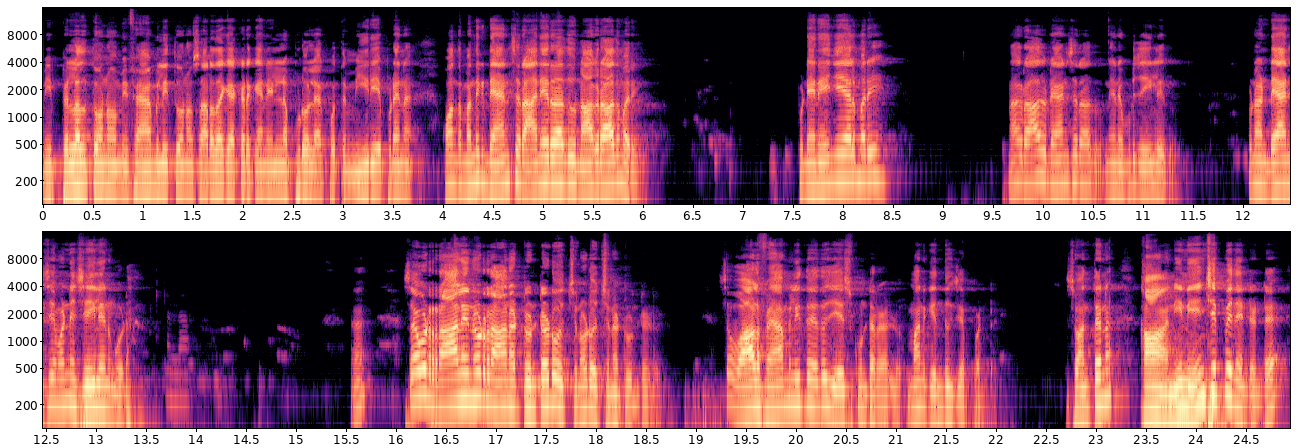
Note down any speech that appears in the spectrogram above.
మీ పిల్లలతోనో మీ ఫ్యామిలీతోనో సరదాగా ఎక్కడికైనా వెళ్ళినప్పుడో లేకపోతే మీరు ఎప్పుడైనా కొంతమందికి డ్యాన్స్ రానే రాదు నాకు రాదు మరి. ఇప్పుడు నేను ఏం చేయాలి మరి? నాకు రాదు డ్యాన్స్ రాదు. నేను ఎప్పుడు చేయలేదు. ఇప్పుడు నన్ను డ్యాన్స్ చేయమని నేను చేయలేను కూడా. సో ఇప్పుడు రాలేనోడు రానట్టు ఉంటాడు వచ్చినోడు వచ్చినట్టు ఉంటాడు సో వాళ్ళ ఫ్యామిలీతో ఏదో చేసుకుంటారు వాళ్ళు. మనకి ఎందుకు చెప్పండి? సో అంతేనా? కానీ నేను చెప్పేది ఏంటంటే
